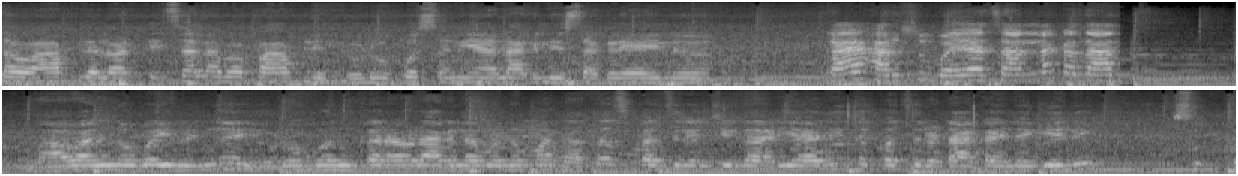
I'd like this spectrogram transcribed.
तेव्हा आपल्याला वाटते चला बाबा आपले व्हिडिओ पसंत यायला लागले सगळे यायला. काय हरसू भैया चालला का दादा? भावांनो बहिणींना एवढं बंद करावं लागला म्हणून मधातच कचऱ्याची गाडी आली तर कचरं टाकायला गेले. सुक्क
